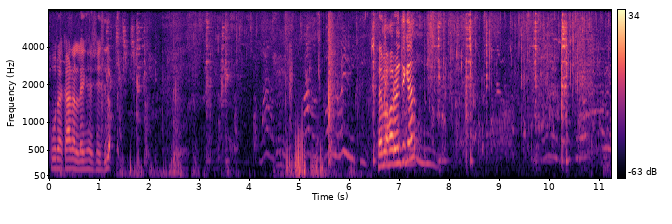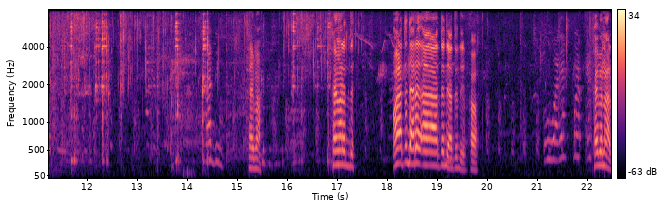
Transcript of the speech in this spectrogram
পুরা কাটার লেগে সেই দিল হইলি কি সাই মার দে ও হাতে আরে হাতে দে হাতে দে হ্যাঁ খাইবেন আর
